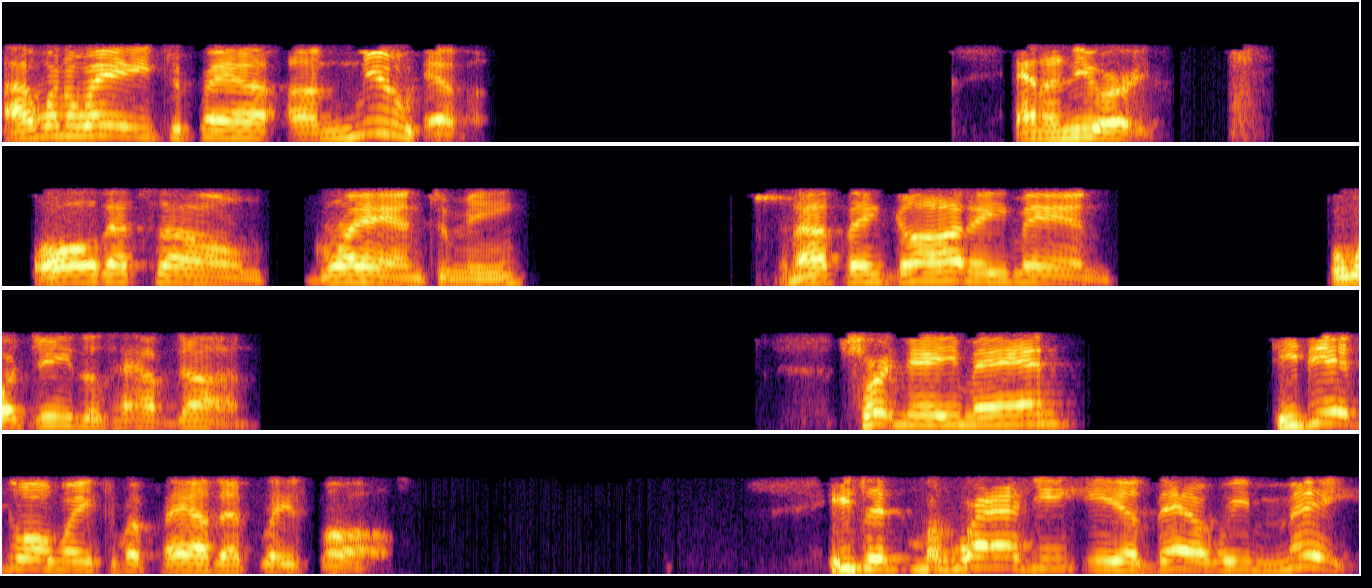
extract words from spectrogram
I went away to prepare a new heaven and a new earth All that sounds grand to me. And I thank God, amen, for what Jesus have done. Certainly, amen, he did go away to prepare that place for us. He said, but where he is, there we may.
